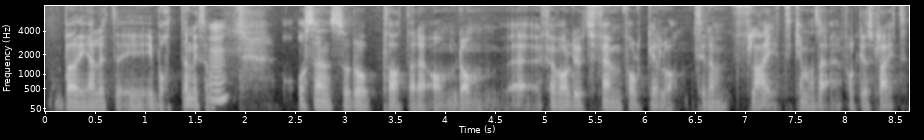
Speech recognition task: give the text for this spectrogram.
börja lite i, i botten. Liksom. Mm. Och sen så då pratade om dem, eh, för jag valde ut fem folköl då, till en flight kan man säga, folkölsflight.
